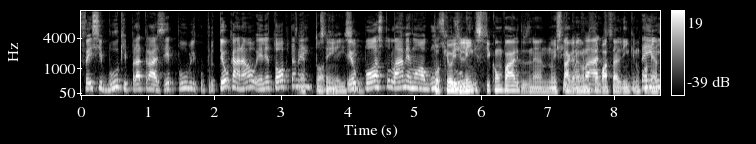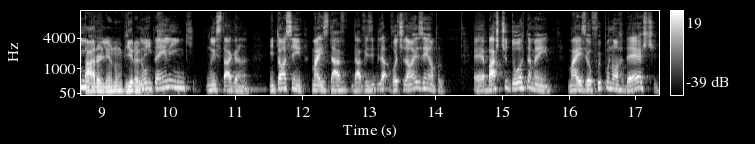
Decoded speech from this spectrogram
Facebook, para trazer público pro teu canal, ele é top É também. top, Sim. é isso Eu posto lá, meu irmão, alguns Porque os grupos. links ficam válidos, né? No Instagram, quando você bota link Não no comentário, ele não vira Não link. tem link no Instagram. Então, assim, mas dá, dá visibilidade. Vou te dar um exemplo. É, bastidor também. Mas eu fui pro Nordeste,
